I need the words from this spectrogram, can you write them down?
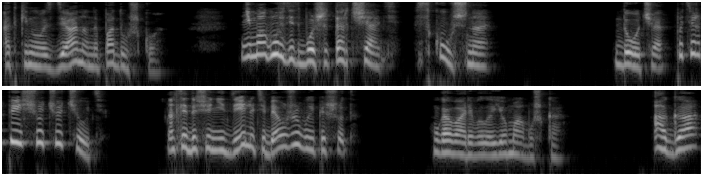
Откинулась Диана на подушку. «Не могу здесь больше торчать, скучно!» «Доча, потерпи еще чуть-чуть. На следующей неделе тебя уже выпишут уговаривала ее мамушка. «Ага,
